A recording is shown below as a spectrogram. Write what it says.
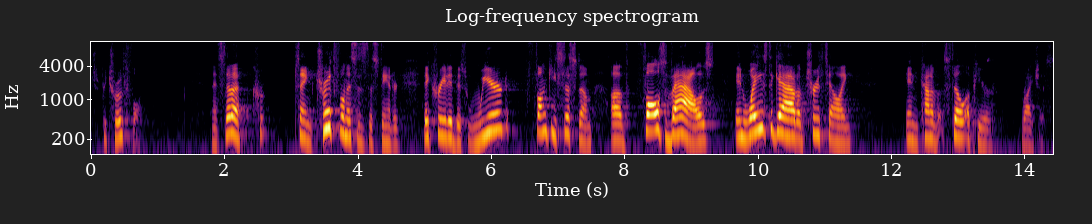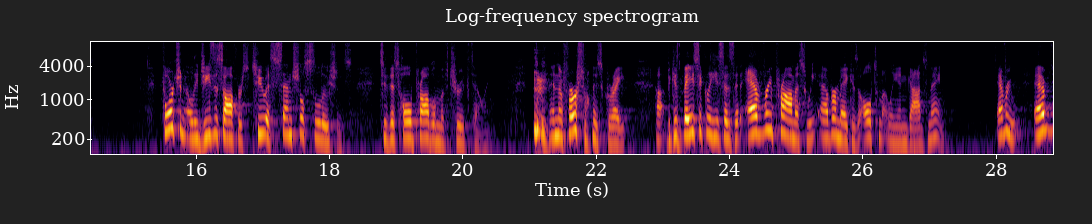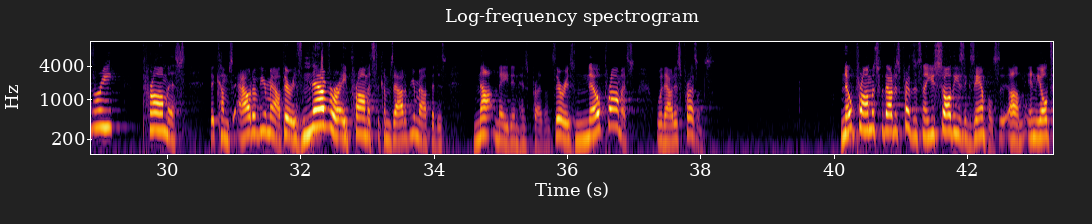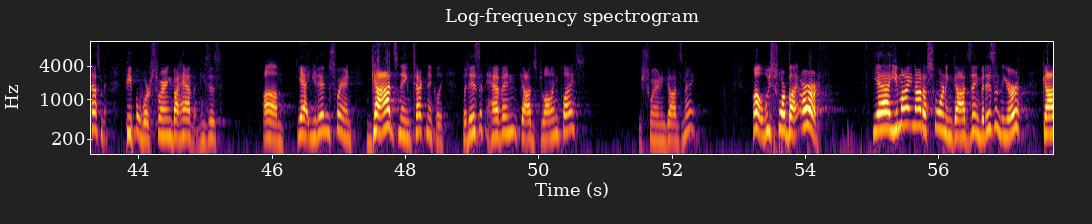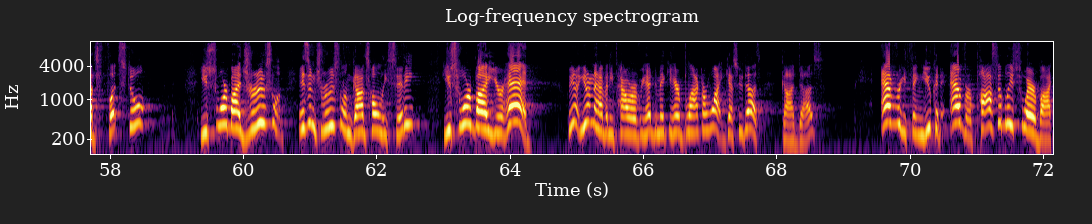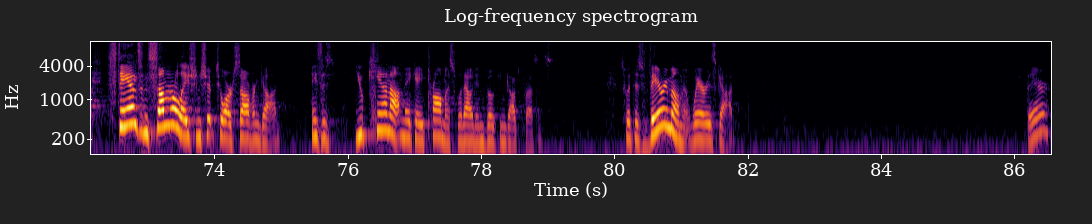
Just be truthful. And instead of cr- saying truthfulness is the standard, they created this weird, funky system of false vows in ways to get out of truth telling and kind of still appear righteous. Fortunately, Jesus offers two essential solutions to this whole problem of truth telling. and the first one is great. Uh, because basically, he says that every promise we ever make is ultimately in God's name. Every, every promise that comes out of your mouth, there is never a promise that comes out of your mouth that is not made in his presence. There is no promise without his presence. No promise without his presence. Now, you saw these examples um, in the Old Testament. People were swearing by heaven. He says, um, Yeah, you didn't swear in God's name technically, but isn't heaven God's dwelling place? You're swearing in God's name. Well, we swore by earth. Yeah, you might not have sworn in God's name, but isn't the earth God's footstool? You swore by Jerusalem. Isn't Jerusalem God's holy city? You swore by your head. You, don't, you don't have any power over your head to make your hair black or white. Guess who does? God does. Everything you could ever possibly swear by stands in some relationship to our sovereign God. And he says, You cannot make a promise without invoking God's presence. So at this very moment, where is God? There.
